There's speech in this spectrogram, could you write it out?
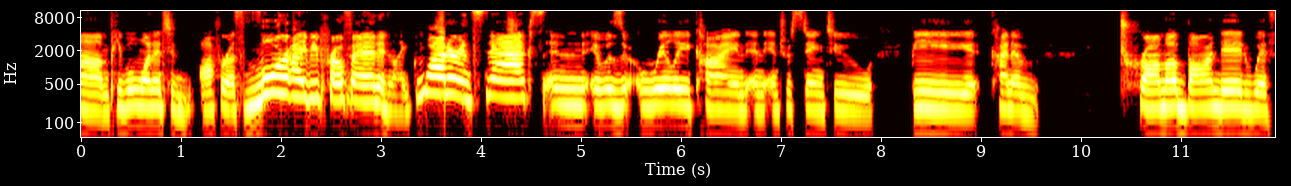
um, people wanted to offer us more ibuprofen and like water and snacks and it was really kind and interesting to be kind of trauma bonded with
